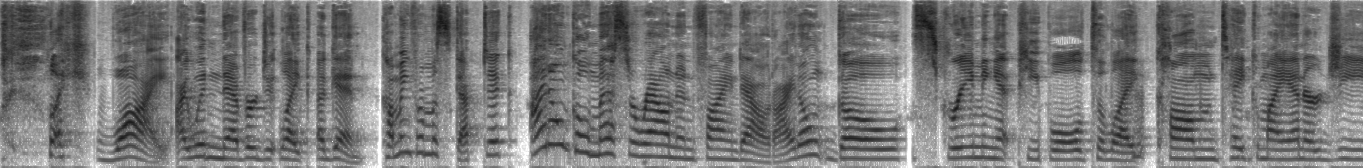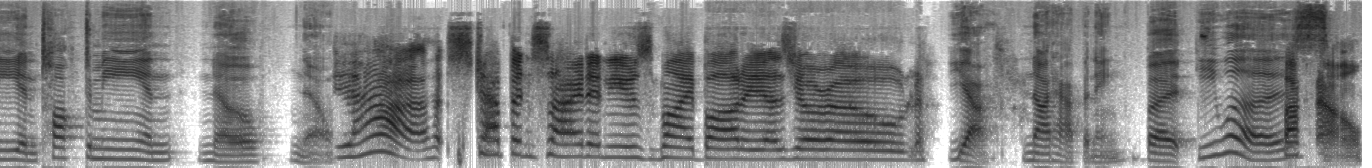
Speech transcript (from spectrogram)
like, why? I would never do, like, again, coming from a skeptic, I don't go mess around and find out. I don't go screaming at people to, like, come take my energy and talk to me. And no, no. Yeah, step inside and use my body as your own. Yeah, not happening. But he was. Fuck no.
